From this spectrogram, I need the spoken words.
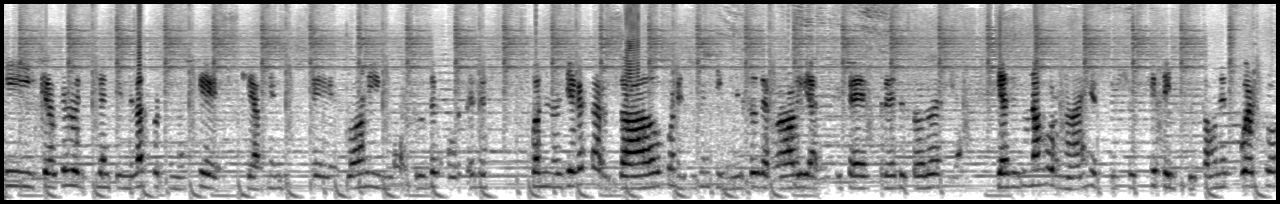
y creo que lo, entienden las personas que, que hacen eh, running y otros deportes, es cuando uno llega cargado con esos sentimientos de rabia, de estrés, de todo lo día, y haces una jornada de ejercicios que te implica un esfuerzo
